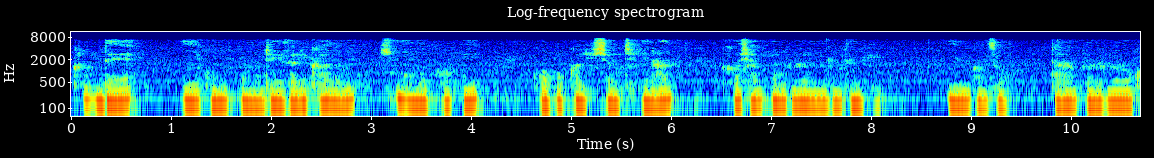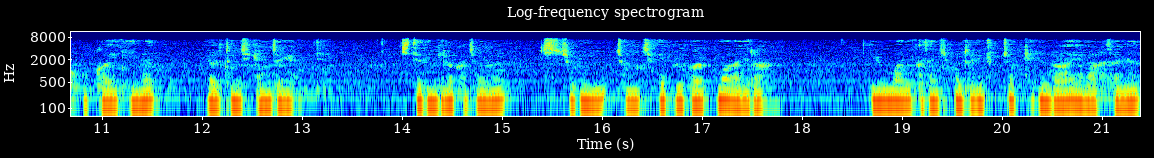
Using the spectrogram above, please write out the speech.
그런데 이 공무법 문제에서 리카도는 신공무법이 고국가 유시형 책인 한 그것이 한편으로는 임금 등기, 이유 감소, 다른 한편으로는 고국가의 기는 열등지 경제의 획득, 지대 등기를 가져오는 지적인 정책에 불과할 뿐만 아니라 이것만이 가장 기본적인 축적 기준이라 하여 말하자면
